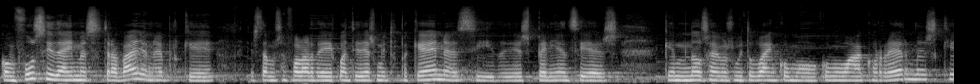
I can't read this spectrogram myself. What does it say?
confuso e dá imenso trabalho, não é? porque estamos a falar de quantidades muito pequenas e de experiências que não sabemos muito bem como, como vão a correr, mas que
